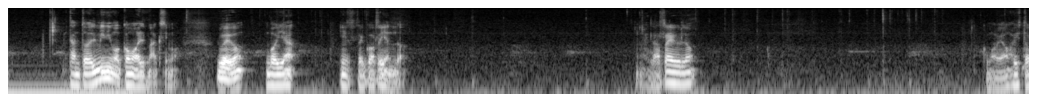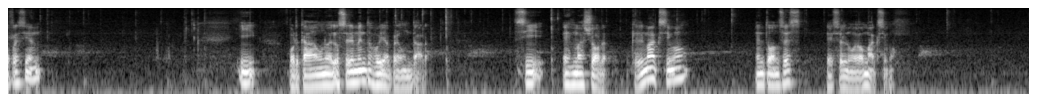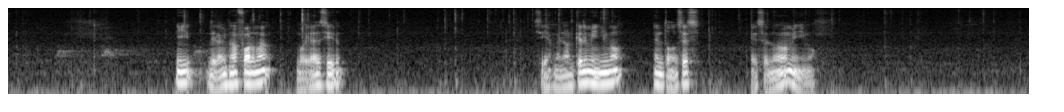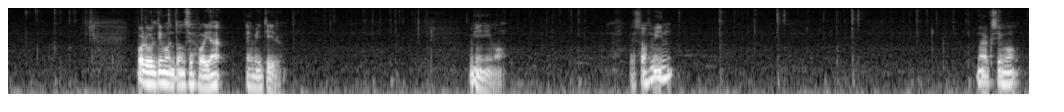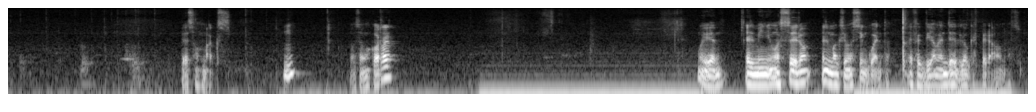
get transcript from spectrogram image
tanto del mínimo como del máximo. Luego voy a ir recorriendo. El arreglo, como habíamos visto recién, y por cada uno de los elementos voy a preguntar si es mayor que el máximo entonces es el nuevo máximo. Y de la misma forma voy a decir si es menor que el mínimo, entonces es el nuevo mínimo. Por último, entonces voy a emitir mínimo pesos min máximo pesos max. ¿Mm? Lo hacemos correr. Muy bien, el mínimo es 0, el máximo es 50. Efectivamente lo que esperábamos.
